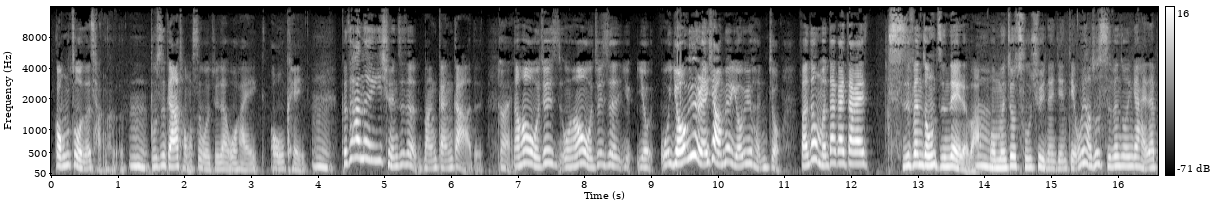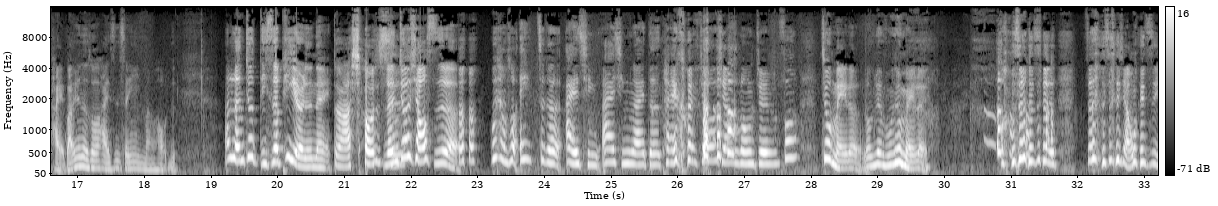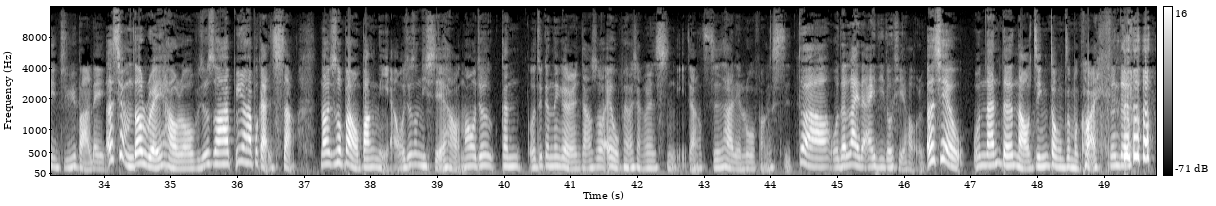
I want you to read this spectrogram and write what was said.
工作的场合，嗯，不是跟他同事，我觉得我还 OK，嗯，可是他那一拳真的蛮尴尬的，对。然后我就我，然后我就是有有我犹豫了一下，我没有犹豫很久，反正我们大概大概十分钟之内了吧，嗯、我们就出去那间店。我想说十分钟应该还在排吧，因为那时候还是生意蛮好的，啊，人就 disappear 了呢，对啊，消失，人就消失了。我想说，哎、欸，这个爱情爱情来得太快，就像龙卷风就没了，龙卷风就没了。我 真的是，真的是想为自己举一把泪。而且我们都 ready 好了，我就说他，因为他不敢上，然后就说不然我帮你啊。我就说你写好，然后我就跟我就跟那个人讲说，哎、欸，我朋友想认识你，这样子，这是他的联络方式。对啊，我的赖的 ID 都写好了。而且我难得脑筋动这么快，真的，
